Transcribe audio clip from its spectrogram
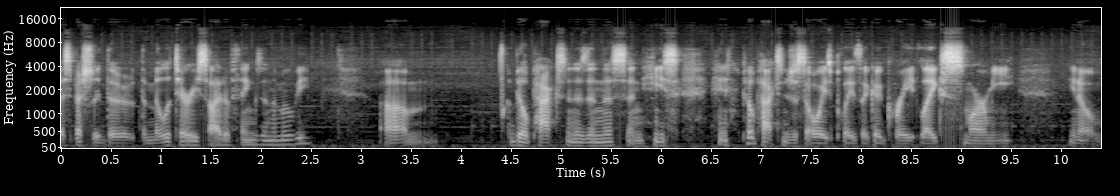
especially the the military side of things in the movie. Um, Bill Paxton is in this, and he's Bill Paxton just always plays like a great like smarmy, you know,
